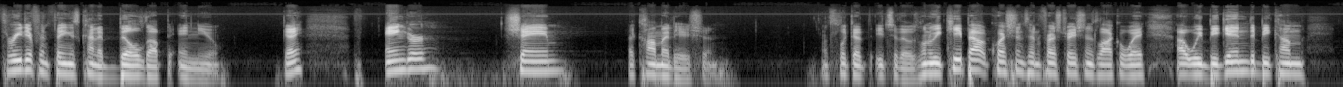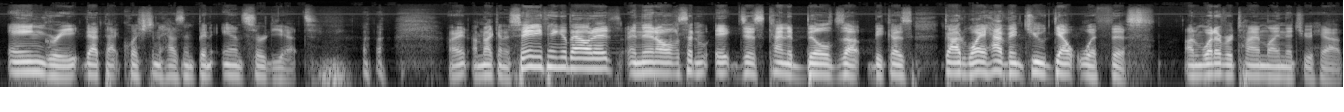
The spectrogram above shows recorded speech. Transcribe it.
three different things kind of build up in you. Okay, anger, shame, accommodation. Let's look at each of those. When we keep out questions and frustrations lock away, uh, we begin to become angry that that question hasn't been answered yet. all right, I'm not going to say anything about it. And then all of a sudden it just kind of builds up because, God, why haven't you dealt with this on whatever timeline that you have?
